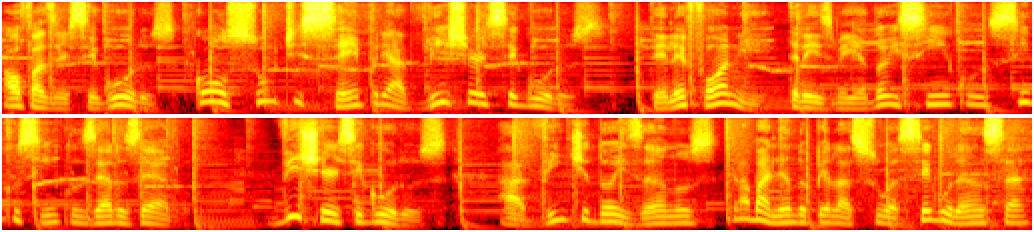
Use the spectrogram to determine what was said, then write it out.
Ao fazer seguros, consulte sempre a Vischer Seguros. Telefone 3625-5500. Vischer Seguros, há 22 anos trabalhando pela sua segurança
